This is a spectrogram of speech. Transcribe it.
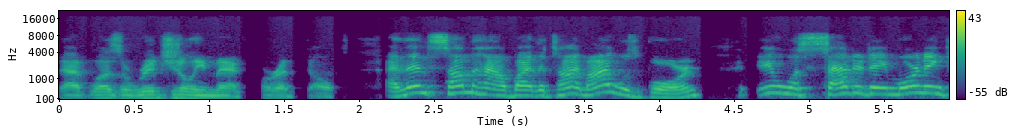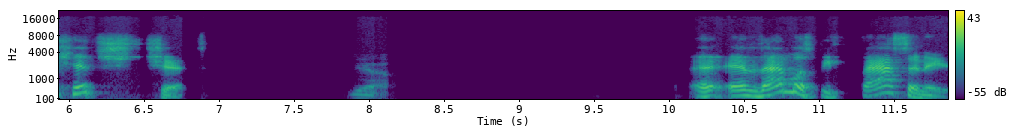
that was originally meant for adults. And then somehow, by the time I was born, it was Saturday morning kids shit. Yeah. And, and that must be fascinating,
